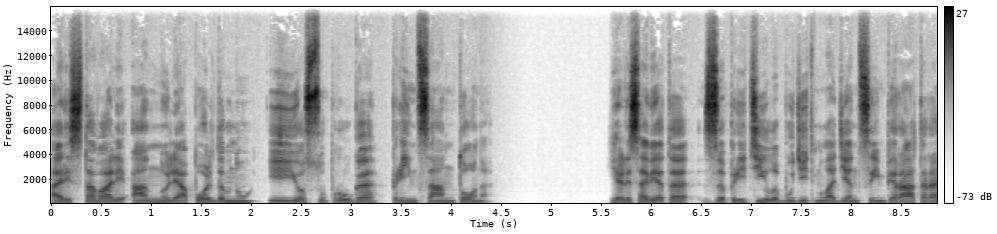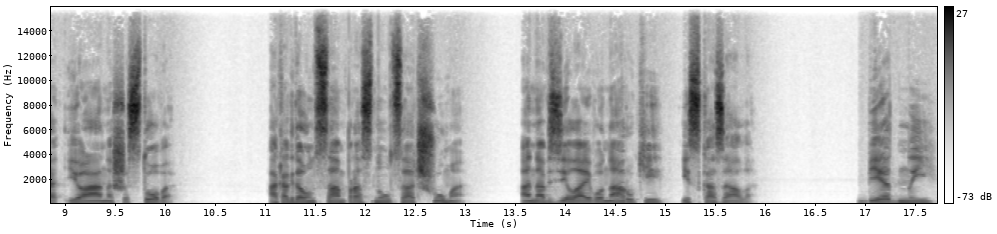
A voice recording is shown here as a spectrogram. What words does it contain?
арестовали Анну Леопольдовну и ее супруга принца Антона. Елисавета запретила будить младенца императора Иоанна VI, а когда он сам проснулся от шума, она взяла его на руки и сказала, «Бедный,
